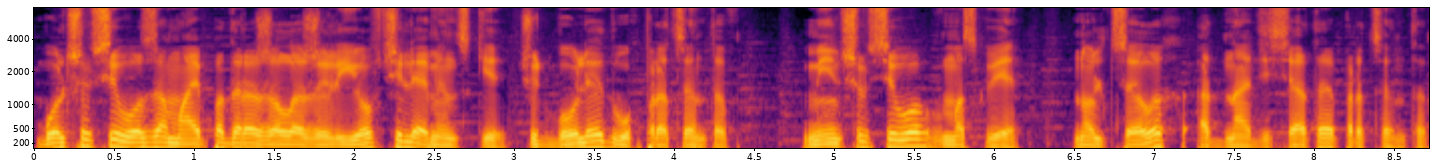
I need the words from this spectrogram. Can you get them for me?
больше всего за май подорожало жилье в Челябинске, чуть более 2%. Меньше всего в Москве, 0,1%.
